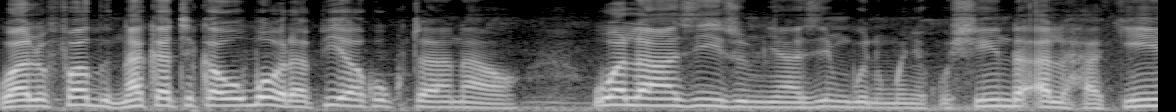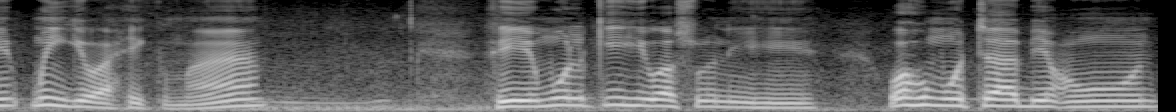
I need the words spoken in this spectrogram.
Walfadhl na katika ubora pia hawakukutana nao. Wala azizu Mwenyezi ni mwenye kushinda alhakim mwingi wa hikma. Fi mulkihi wa sunihi wa humu tabiun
